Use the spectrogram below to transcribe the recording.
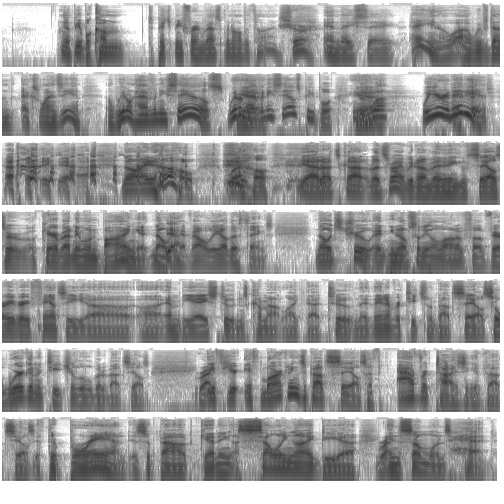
you know, people come to pitch me for investment all the time. Sure. And they say, hey, you know, uh, we've done X, Y, and Z, and, and we don't have any sales. We don't Yeah. have any salespeople. He goes, well. Well, you're an idiot. yeah. No, I know. Well, yeah, that's got that's right. We don't have anything sales or care about anyone buying it. No, Yeah. we have all the other things. No, it's true. And you know something. A lot of uh, very very fancy uh, uh, MBA students come out like that too. They, they never teach them about sales. So we're going to teach you a little bit about sales. Right. If you're if marketing's about sales, if advertising is about sales, if their brand is about getting a selling idea Right. in someone's head,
